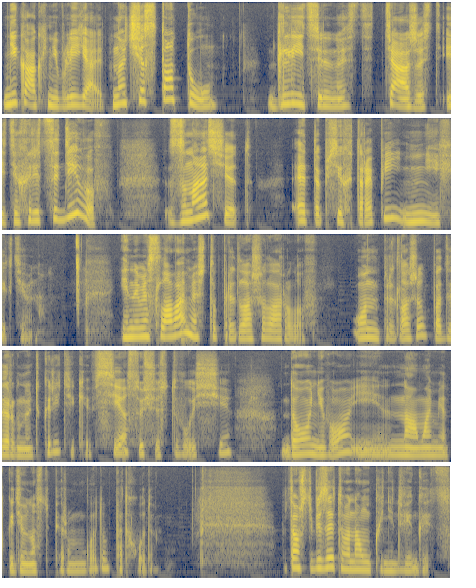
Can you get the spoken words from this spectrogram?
никак не влияет на частоту, длительность, тяжесть этих рецидивов, значит, эта психотерапия неэффективна. Иными словами, что предложил Орлов – он предложил подвергнуть критике все существующие до него и на момент к 91 году подходы. Потому что без этого наука не двигается.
